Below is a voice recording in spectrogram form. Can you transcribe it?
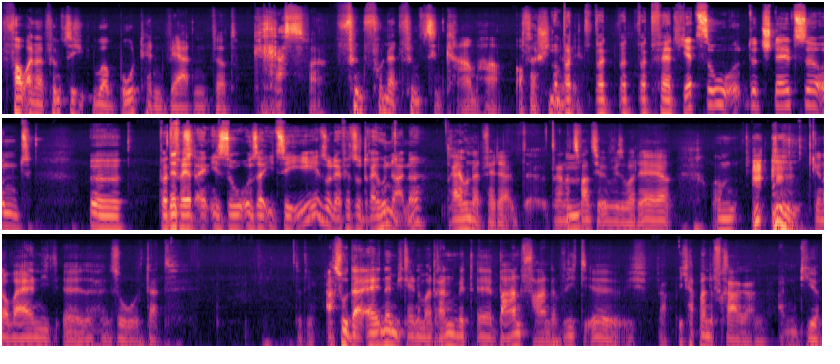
V150 überboten werden wird. Krass, war 515 km/h auf der Schiene. Und was fährt jetzt so das schnellste und äh, Was Jetzt- fährt eigentlich so unser ICE? So, der fährt so 300, ne? 300 fährt er, 320 irgendwie sowas. Ja, ja. Um, genau, war ja nie äh, so das. Das Ding. Ach so, da erinnere ich mich gleich nochmal dran mit äh, Bahnfahren. Da will ich, äh, ich habe hab mal eine Frage an, an dir.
